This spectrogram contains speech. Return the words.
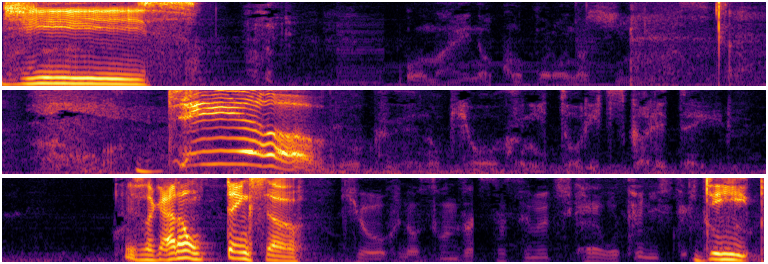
Jeez. Damn. He's like, I don't think so. Deep.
